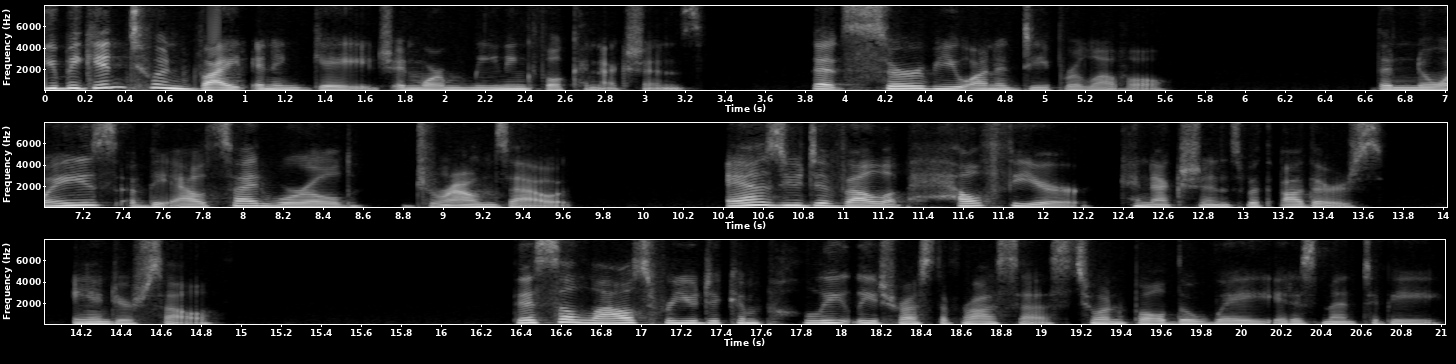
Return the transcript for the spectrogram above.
You begin to invite and engage in more meaningful connections that serve you on a deeper level. The noise of the outside world drowns out as you develop healthier connections with others and yourself. This allows for you to completely trust the process to unfold the way it is meant to be.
